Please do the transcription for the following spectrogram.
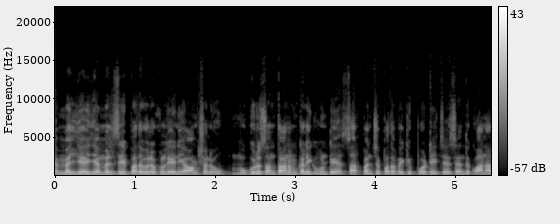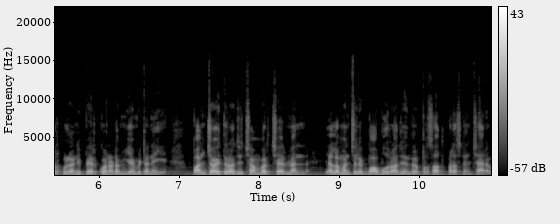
ఎమ్మెల్యే ఎమ్మెల్సీ పదవులకు లేని ఆంక్షలు ముగ్గురు సంతానం కలిగి ఉంటే సర్పంచ్ పదవికి పోటీ చేసేందుకు అనర్హులని పేర్కొనడం ఏమిటని పంచాయతీరాజ్ ఛాంబర్ చైర్మన్ యలమంచిలి బాబు రాజేంద్ర ప్రసాద్ ప్రశ్నించారు.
